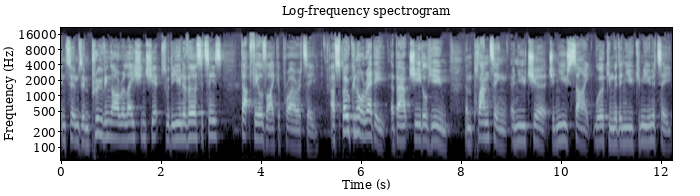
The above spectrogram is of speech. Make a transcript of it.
in terms of improving our relationships with the universities. That feels like a priority. I've spoken already about Cheadle Hulme and planting a new church, a new site, working with a new community.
